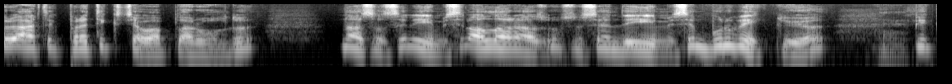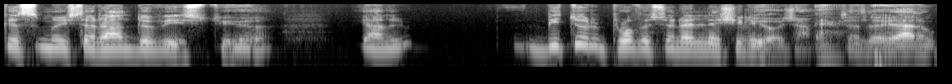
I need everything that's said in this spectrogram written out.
e, artık pratik cevaplar oldu. Nasılsın, iyi misin? Allah razı olsun. Sen de iyi misin? Bunu bekliyor. Bir kısmı işte randevu istiyor. Yani bir tür profesyonelleşiliyor hocam. Sen de Yani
